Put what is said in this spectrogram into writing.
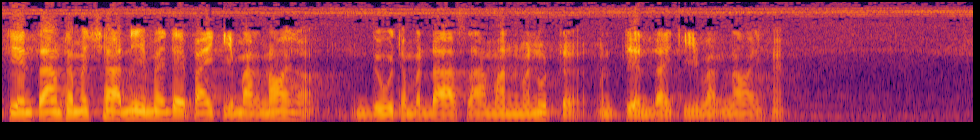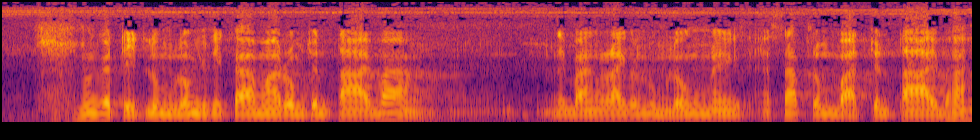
เปลี่ยนตามธรรมชาตินี่ไม่ได้ไปกี่มากน้อยแล้วดูธรรมดาสามัญมนุษย์มันเปลี่ยนได้กี่มากน้อยฮะมันก็ติดลุ่มหลงอยู่ที่กามารมจนตายบ้าง ในบางรายก็ลุ่มหลงในทรัพย์สมบัติจนตายบ้าง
